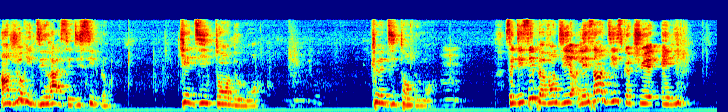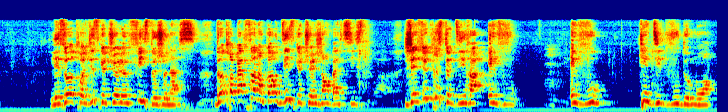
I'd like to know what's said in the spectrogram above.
un jour il dira à ses disciples, que dit-on de moi? Que dit-on de moi? Ses disciples vont dire, les uns disent que tu es Élie, les autres disent que tu es le fils de Jonas, d'autres personnes encore disent que tu es Jean-Baptiste. Jésus-Christ dira, et vous? Et vous Que dites-vous de moi?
